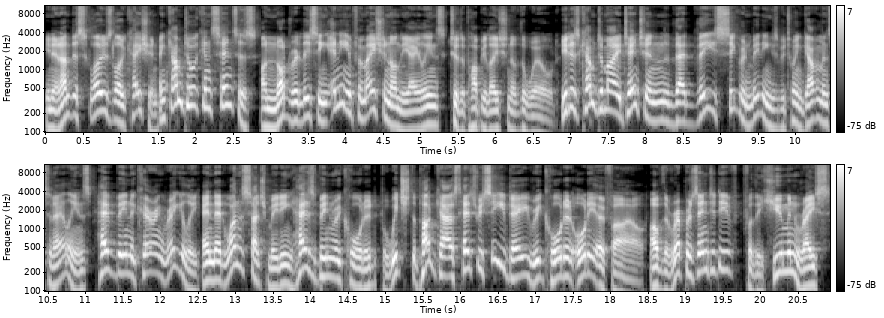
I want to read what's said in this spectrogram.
in an undisclosed location and come to a consensus on not releasing any information on the aliens to the population of the world. It has come to my attention that these secret meetings between governments and aliens have been occurring regularly, and that one such meeting has been recorded, for which the podcast has received a recorded audio file of the representative for the human race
